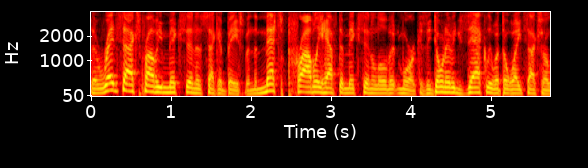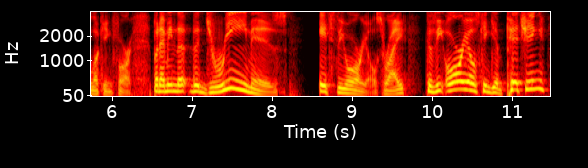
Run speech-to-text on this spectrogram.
The Red Sox probably mix in a second baseman. The Mets probably have to mix in a little bit more because they don't have exactly what the White Sox are looking for. But I mean, the, the dream is it's the Orioles, right? Because the Orioles can get pitching,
